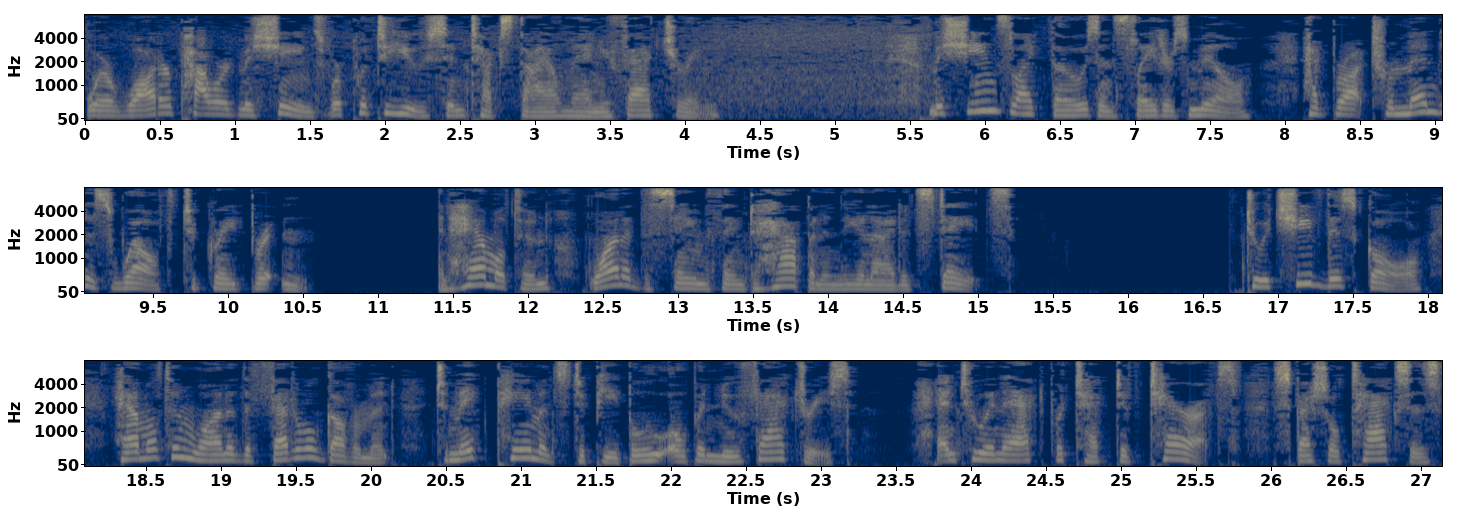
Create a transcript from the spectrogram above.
where water powered machines were put to use in textile manufacturing. Machines like those in Slater's mill had brought tremendous wealth to Great Britain, and Hamilton wanted the same thing to happen in the United States. To achieve this goal, Hamilton wanted the federal government to make payments to people who open new factories and to enact protective tariffs, special taxes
